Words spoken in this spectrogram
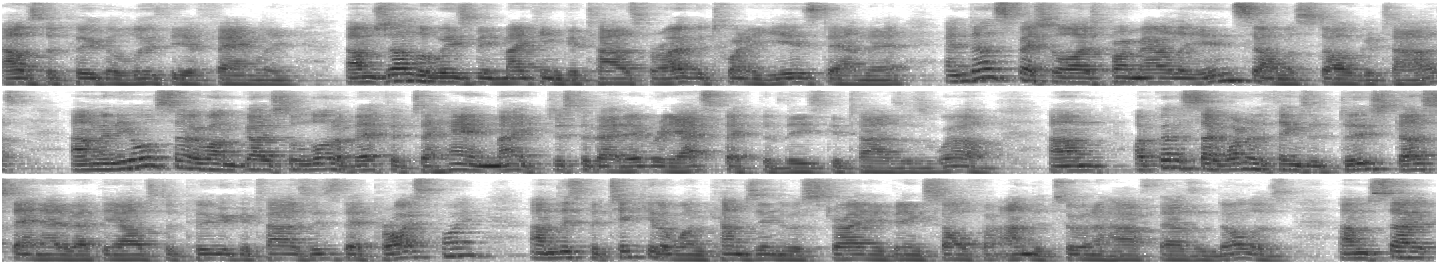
Alves de Puga luthier family. Um, Jean-Louis has been making guitars for over 20 years down there and does specialise primarily in Selmer style guitars. Um, and he also um, goes a lot of effort to hand make just about every aspect of these guitars as well. Um, I've got to say, one of the things that do, does stand out about the Alves Puga guitars is their price point. Um, this particular one comes into Australia being sold for under $2,500. Um, so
